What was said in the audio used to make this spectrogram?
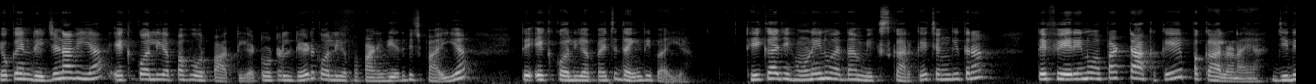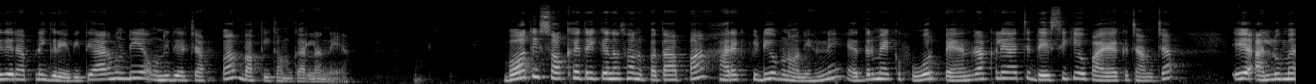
ਕਿਉਂਕਿ ਰਿੱਝਣਾ ਵੀ ਆ, ਇੱਕ ਕੌਲੀ ਆਪਾਂ ਹੋਰ ਪਾਤੀ ਆ। ਟੋਟਲ ਡੇਢ ਕੌਲੀ ਆਪਾਂ ਪਾਣੀ ਦੀ ਇਹਦੇ ਵਿੱਚ ਪਾਈ ਆ ਤੇ ਇੱਕ ਕੌਲੀ ਆਪਾਂ ਇਹ 'ਚ ਦਹੀਂ ਦੀ ਪਾਈ ਆ। ਠੀਕ ਆ ਜੀ, ਹੁਣ ਇਹਨੂੰ ਇਦਾਂ ਮਿਕਸ ਕਰਕੇ ਚੰਗੀ ਤਰ੍ਹਾਂ ਤੇ ਫਿਰ ਇਹਨੂੰ ਆਪਾਂ ਢੱਕ ਕੇ ਪਕਾ ਲੈਣਾ ਆ। ਜਿੰਨੀ ਦੇਰ ਆਪਣੀ ਗ੍ਰੇਵੀ ਤਿਆਰ ਹੁੰਦੀ ਹੈ ਉਨੀ ਦੇਰ ਚ ਆਪਾਂ ਬਾਕੀ ਕੰਮ ਕਰ ਲੈਣੇ ਆ। ਬਹੁਤ ਹੀ ਸੌਖੇ ਤਰੀਕੇ ਨਾਲ ਤੁਹਾਨੂੰ ਪਤਾ ਆਪਾਂ ਹਰ ਇੱਕ ਵੀਡੀਓ ਬਣਾਉਣੀ ਹੁੰਨੇ ਇੱਧਰ ਮੈਂ ਇੱਕ ਹੋਰ ਪੈਨ ਰੱਖ ਲਿਆ ਚ ਦੇਸੀ ਘਿਓ ਪਾਇਆ ਇੱਕ ਚਮਚਾ। ਇਹ ਆਲੂ ਮੈਂ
